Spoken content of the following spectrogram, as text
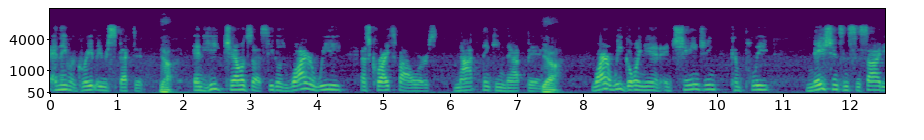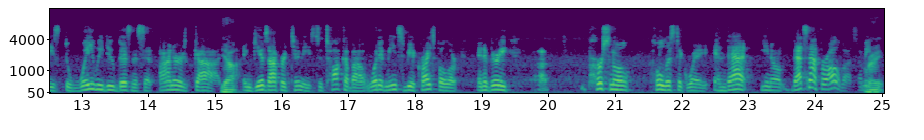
and they were greatly respected. Yeah. And he challenged us. He goes, Why are we, as Christ followers, not thinking that big? Yeah. Why aren't we going in and changing complete nations and societies the way we do business that honors God Yeah. and gives opportunities to talk about what it means to be a Christ follower in a very uh, personal, holistic way? And that, you know, that's not for all of us. I mean, Right.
